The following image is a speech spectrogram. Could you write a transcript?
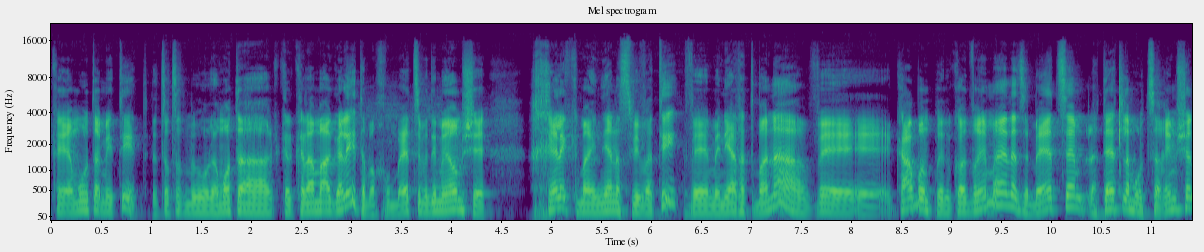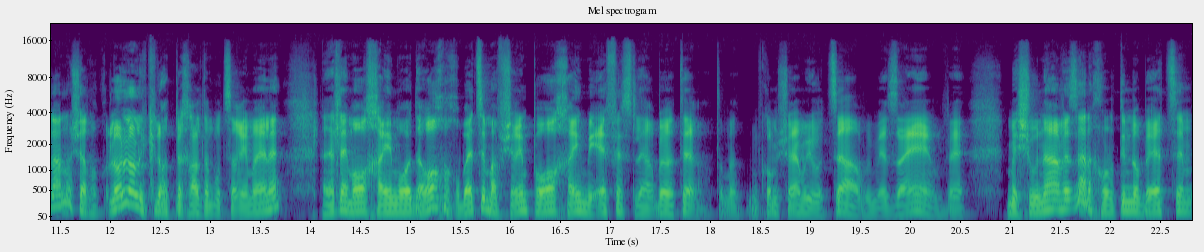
קיימות אמיתית. יותר קצת בעולמות הכלכלה המעגלית אבל אנחנו בעצם יודעים היום שחלק מהעניין הסביבתי ומניעת הטמנה וקרבון פרינט וכל הדברים האלה זה בעצם לתת למוצרים שלנו שאנחנו לא לא לקנות בכלל את המוצרים האלה לתת להם אורח חיים מאוד ארוך אנחנו בעצם מאפשרים פה אורח חיים מאפס להרבה יותר זאת אומרת במקום שהוא היה מיוצר ומזהם ומשונה וזה אנחנו נותנים לו בעצם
